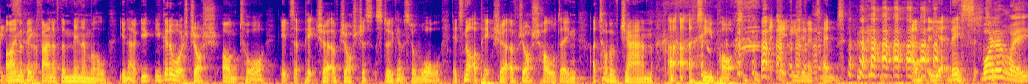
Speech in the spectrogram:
beats, I'm a big yeah. fan of the minimal. You know, you you got to watch Josh on tour. It's a picture of Josh just stood against a wall. It's not a picture of Josh holding a tub of jam, a, a, a teapot. He's in a tent, and yet this. Why don't we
